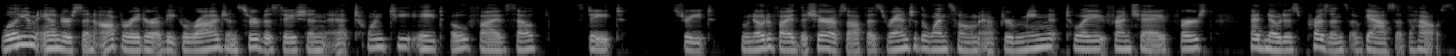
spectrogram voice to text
William Anderson, operator of a garage and service station at 2805 South State Street, who notified the sheriff's office, ran to the Wentz home after Ming Toy Franche first had noticed presence of gas at the house.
